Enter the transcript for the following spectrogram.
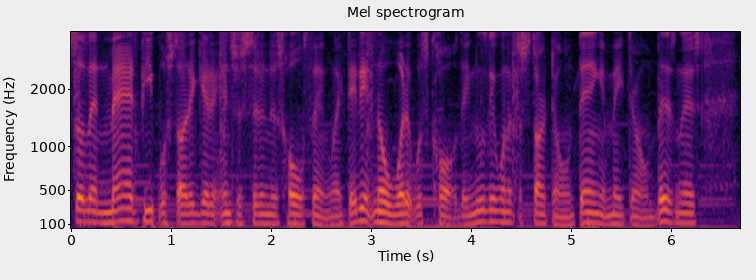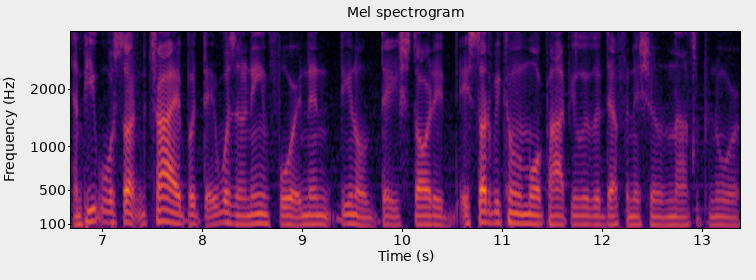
So then mad people started getting interested in this whole thing. Like they didn't know what it was called. They knew they wanted to start their own thing and make their own business. And people were starting to try it, but there wasn't a name for it. And then, you know, they started it started becoming more popular, the definition of an entrepreneur.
